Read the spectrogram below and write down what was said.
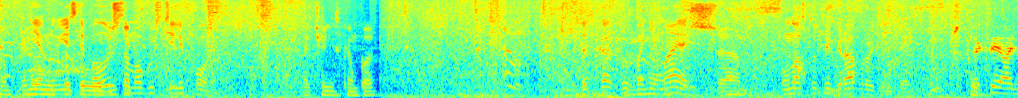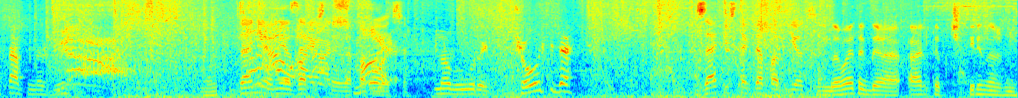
Там, Не, ну если получится, никак- могу с телефона. А чё не с компа? Так как бы понимаешь, э, у нас тут игра вроде идет. Так ты альтап нажми. Да не, у меня запись тогда побьется. Новый уровень. Чё у тебя? Запись тогда побьется. Ну, давай тогда Alt F4 нажми.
